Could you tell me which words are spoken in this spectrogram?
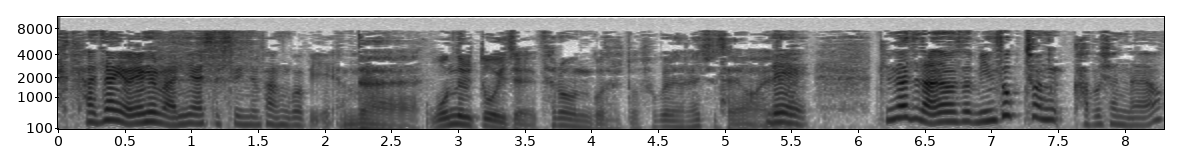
가장 여행을 많이 하실 수 있는 방법이에요. 네. 오늘 또 이제 새로운 곳을 또 소개를 해주세요. 예. 네. 김나진 아나운서 민속촌 가보셨나요?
